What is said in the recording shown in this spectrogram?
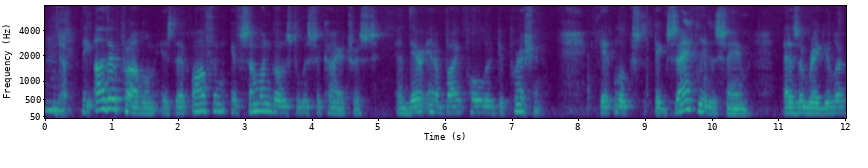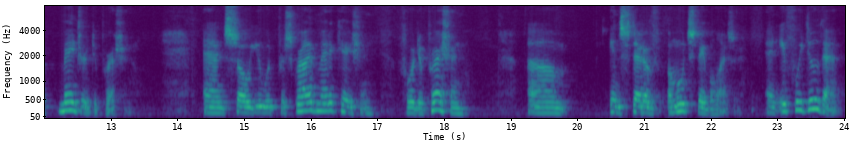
Yeah. The other problem is that often, if someone goes to a psychiatrist and they're in a bipolar depression, it looks exactly the same as a regular major depression. And so you would prescribe medication for depression, um, instead of a mood stabilizer. And if we do that,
